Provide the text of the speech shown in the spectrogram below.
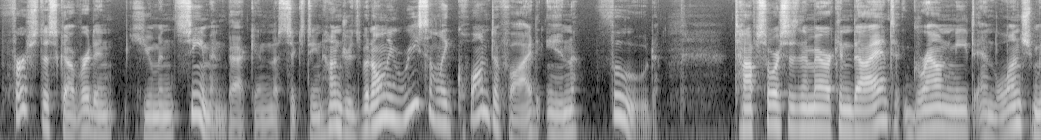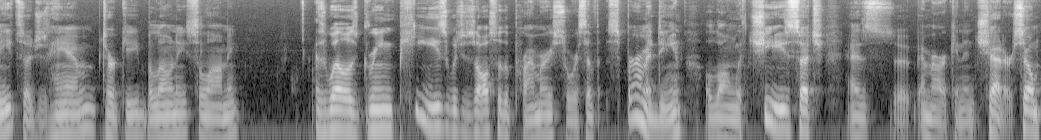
first discovered in human semen back in the 1600s, but only recently quantified in food. Top sources in the American diet, ground meat and lunch meat, such as ham, turkey, bologna, salami, as well as green peas, which is also the primary source of spermidine, along with cheese, such as uh, American and cheddar. So,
